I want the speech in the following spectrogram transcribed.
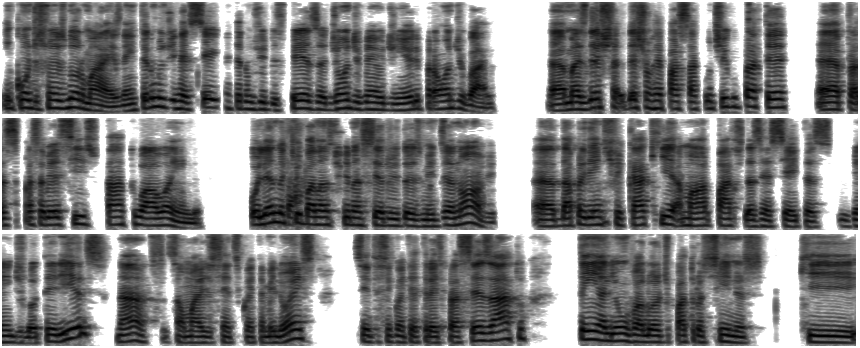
em condições normais, né, em termos de receita, em termos de despesa, de onde vem o dinheiro e para onde vai. É, mas deixa, deixa eu repassar contigo para ter é, para saber se isso está atual ainda. Olhando aqui tá. o balanço financeiro de 2019, uh, dá para identificar que a maior parte das receitas vem de loterias, né? são mais de 150 milhões, 153 para ser exato. Tem ali um valor de patrocínios que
